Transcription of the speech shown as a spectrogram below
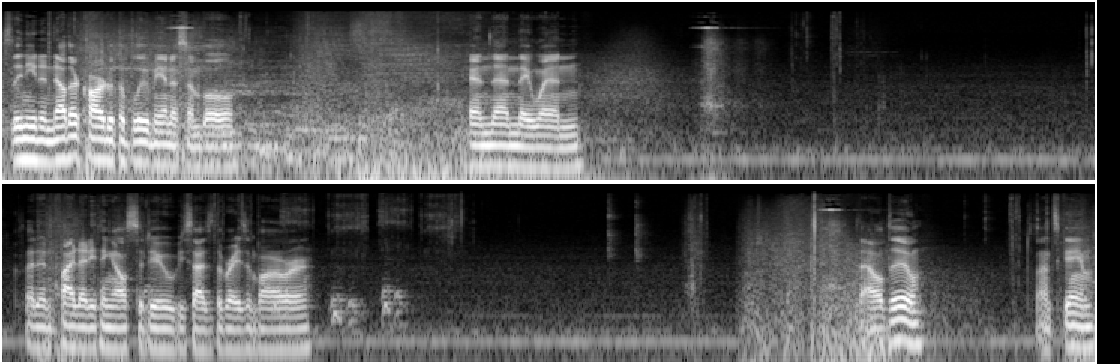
So they need another card with a blue mana symbol. And then they win. I didn't find anything else to do besides the Brazen Borrower. That'll do. That's game.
